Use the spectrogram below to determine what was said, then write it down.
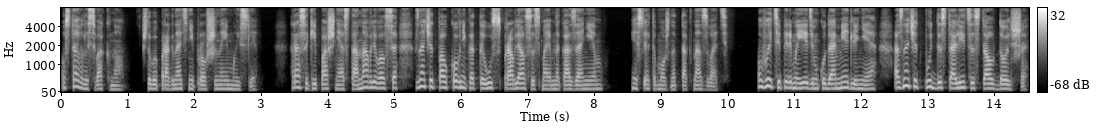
Уставилась в окно, чтобы прогнать непрошенные мысли. Раз экипаж не останавливался, значит, полковник Атеус справлялся с моим наказанием, если это можно так назвать. Увы, теперь мы едем куда медленнее, а значит, путь до столицы стал дольше.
